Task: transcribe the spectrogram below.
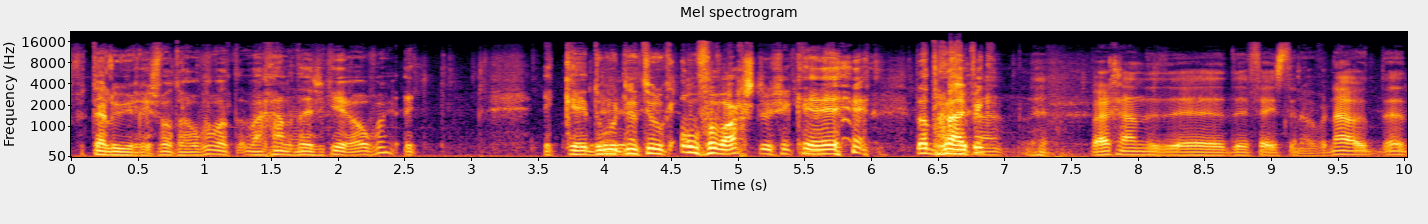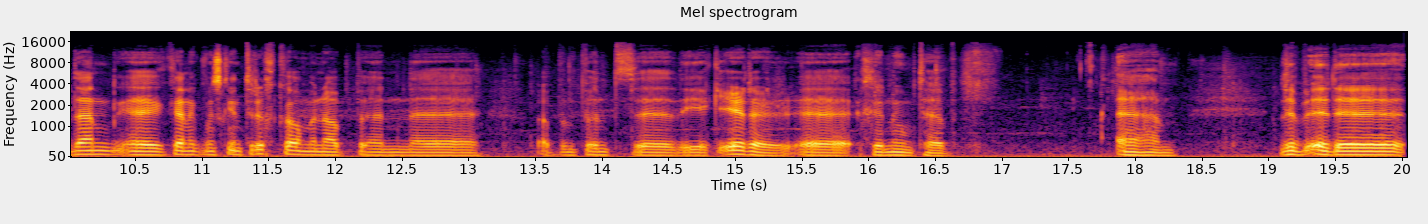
Vertel u er eens wat over. Wat, waar gaat het deze keer over? Ik, ik eh, doe het natuurlijk onverwachts, dus ik, eh, dat begrijp ik. Waar gaan- de, de, de feesten over? Nou, dan eh, kan ik misschien terugkomen op een, eh, op een punt eh, die ik eerder eh, genoemd heb. Ehm, de, de,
